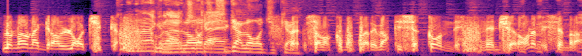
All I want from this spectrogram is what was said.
non ha una gran logica. Non ha Come una logica, eh. logica, logica. Beh, siamo comunque arrivati secondi nel girone, mi sembra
